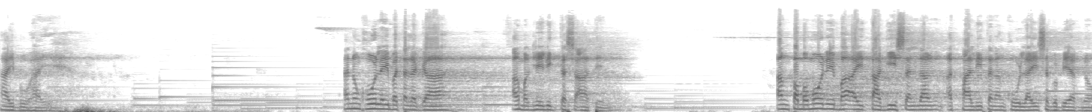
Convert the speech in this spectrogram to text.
Hay buhay. Anong kulay ba talaga ang magliligtas sa atin? Ang pamamuni ba ay tagisan lang at palitan ng kulay sa gobyerno?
